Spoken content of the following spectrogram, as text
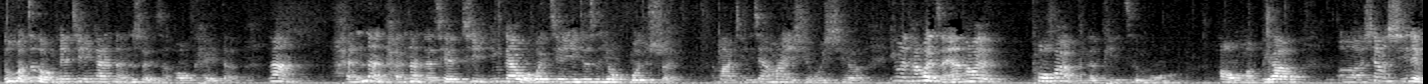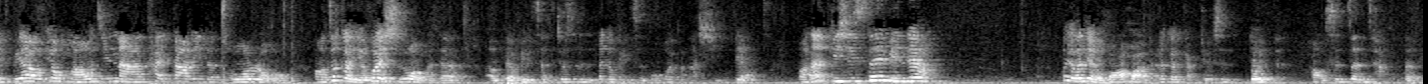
如果这种天气，应该冷水是 OK 的。那很冷很冷的天气，应该我会建议就是用温水，马金酱慢修修，因为它会怎样？它会破坏我们的皮脂膜。好，我们不要。呃，像洗脸不要用毛巾啊，太大力的搓揉哦，这个也会使我们的呃表皮层就是那个皮脂膜会把它洗掉哦。那其实洗面料会有点滑滑的那个感觉是对的，好、哦、是正常的，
